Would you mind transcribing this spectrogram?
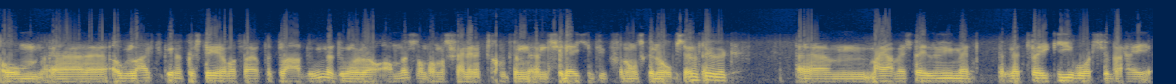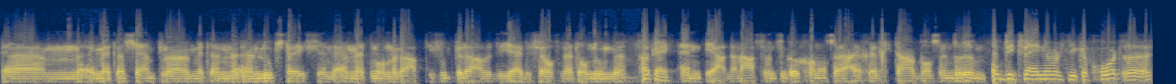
om eh, ook live te kunnen presteren wat wij op de plaat doen, dat doen we wel anders. Want anders zijn we net goed een, een cd'tje natuurlijk van ons kunnen opzetten. Natuurlijk. Ehm, maar ja, wij spelen nu met, met twee keyboards erbij, ehm, met een sampler, met een, een loopstation en met nog inderdaad die voetpedalen die jij er zelf net al noemde. Oké. En ja, daarnaast hebben we natuurlijk ook gewoon onze eigen gitaar, bas en drum. Op die twee nummers die ik heb gehoord, eh,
